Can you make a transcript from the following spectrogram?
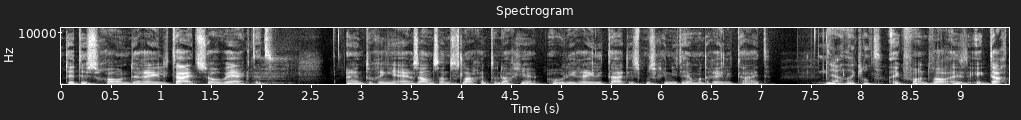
dit is gewoon de realiteit. Zo werkt het. En toen ging je ergens anders aan de slag en toen dacht je, oh, die realiteit is misschien niet helemaal de realiteit. Ja, dat klopt. Ik vond het wel, ik dacht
